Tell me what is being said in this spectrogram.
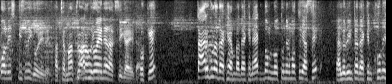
পলিশ কিছুই করি নাই। আচ্ছা মাত্র মাত্র এনে রাখছি গাড়িটা। ওকে। টায়ারগুলো দেখে আমরা দেখেন একদম নতুনের মতোই আছে। অ্যালোরিনটা দেখেন খুবই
